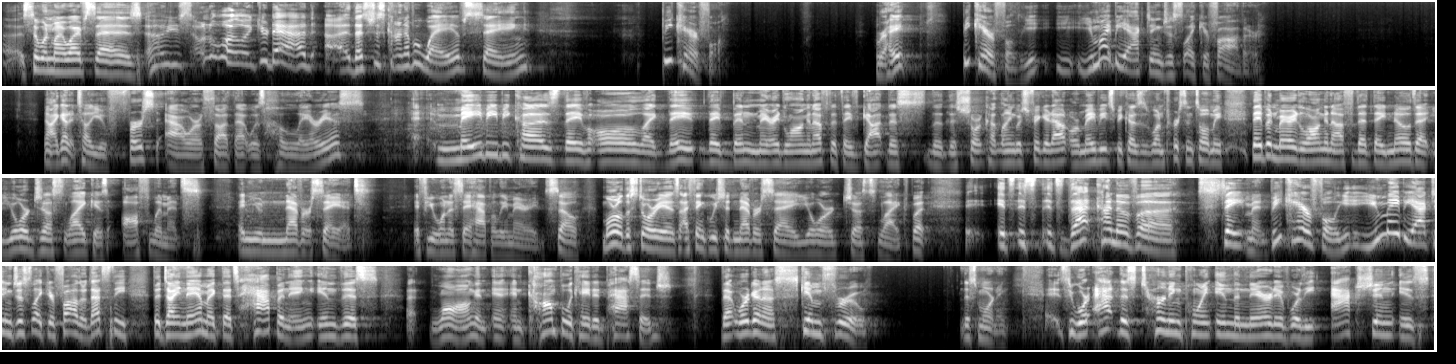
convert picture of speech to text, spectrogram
Uh, so when my wife says, Oh, you sound a lot like your dad, uh, that's just kind of a way of saying, Be careful, right? Be careful. You, you might be acting just like your father. Now, I got to tell you, first hour thought that was hilarious. Maybe because they've all like they they've been married long enough that they've got this the, this shortcut language figured out, or maybe it's because as one person told me they've been married long enough that they know that you're just like is off limits, and you never say it if you want to say happily married. So, moral of the story is I think we should never say you're just like. But it's, it's, it's that kind of uh, statement. Be careful. You, you, may be acting just like your father. That's the, the dynamic that's happening in this uh, long and, and complicated passage that we're going to skim through this morning. See, we're at this turning point in the narrative where the action is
